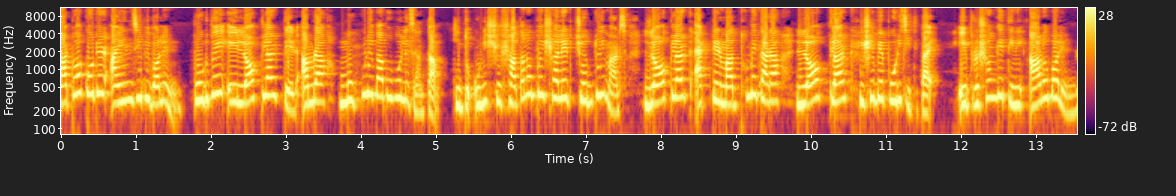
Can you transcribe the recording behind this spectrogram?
কাটোয়া কোর্টের আইনজীবী বলেন, পূর্বে এই ল ক্লার্কদের আমরা মুহুরি বাবু বলে জানতাম, কিন্তু উনিশশো সাতানব্বই সালের চোদ্দই মার্চ ল ক্লার্ক অ্যাক্টের মাধ্যমে তারা ল ক্লার্ক হিসেবে পরিচিতি পায়। এই প্রসঙ্গে তিনি আরও বলেন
